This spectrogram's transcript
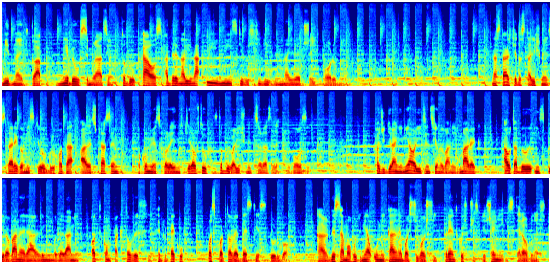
Midnight Club nie był symulacją, to był chaos, adrenalina i miejskie wyścigi w najlepszej formie. Na starcie dostaliśmy starego miejskiego gruchota, ale z czasem, pokonując kolejnych kierowców, zdobywaliśmy coraz lepsze wozy. Choć gra nie miała licencjonowanych marek, auta były inspirowane realnymi modelami od kompaktowych hatchbacków po sportowe bestie z turbo. Każdy samochód miał unikalne właściwości, prędkość, przyspieszenie i sterowność.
